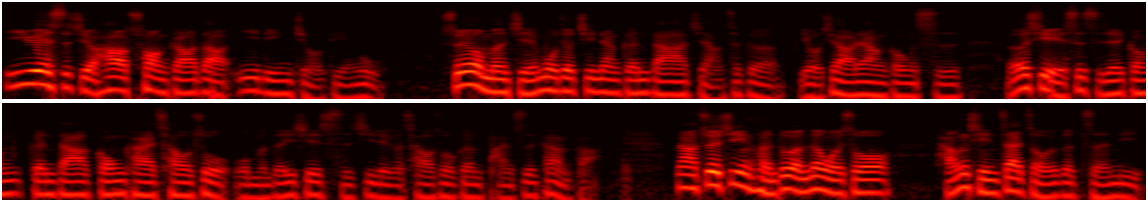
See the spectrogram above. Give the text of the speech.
一月十九号创高到一零九点五，所以我们节目就尽量跟大家讲这个有价量公司，而且也是直接跟跟大家公开操作我们的一些实际的一个操作跟盘势看法。那最近很多人认为说行情在走一个整理，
